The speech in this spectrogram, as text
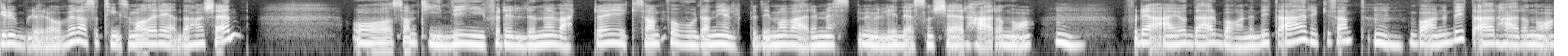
grubler over, altså ting som allerede har skjedd. Og samtidig gi foreldrene verktøy, ikke sant, for hvordan hjelpe med å være mest mulig i det som skjer her og nå. Mm. For det er jo der barnet ditt er, ikke sant? Mm. Barnet ditt er her og nå.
